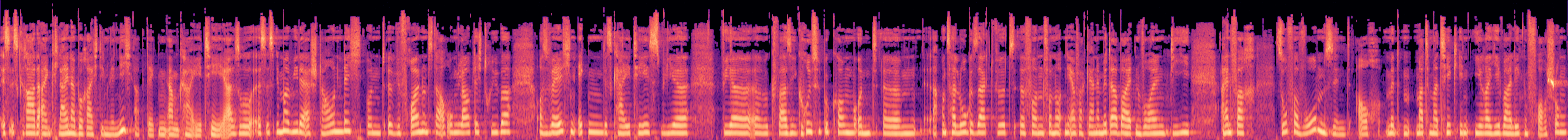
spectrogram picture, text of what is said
es ist gerade ein kleiner Bereich, den wir nicht abdecken am KIT. Also es ist immer wieder erstaunlich und äh, wir freuen uns da auch unglaublich drüber, aus welchen Ecken des KITs wir, wir äh, quasi Grüße bekommen und ähm, uns Hallo gesagt wird äh, von, von Leuten, die einfach gerne mitarbeiten wollen, die einfach so verwoben sind, auch mit Mathematik in ihrer jeweiligen Forschung,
